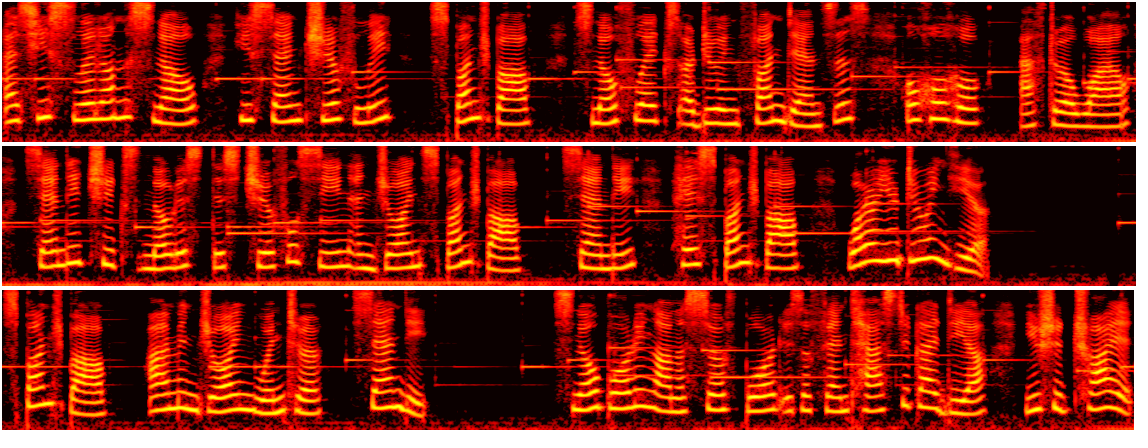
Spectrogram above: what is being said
As he slid on the snow, he sang cheerfully, SpongeBob, snowflakes are doing fun dances, oh ho ho. After a while, Sandy Cheeks noticed this cheerful scene and joined SpongeBob. Sandy, hey SpongeBob, what are you doing here? SpongeBob, I'm enjoying winter, Sandy. Snowboarding on a surfboard is a fantastic idea, you should try it.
